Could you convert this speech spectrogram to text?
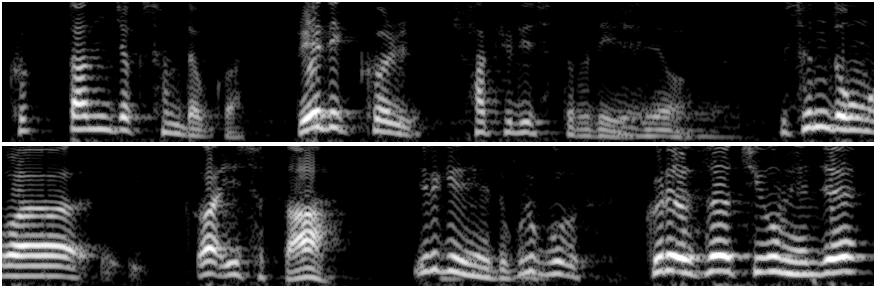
극단적 선동가, radical populist로 돼 있어요. 예, 예. 이 선동가가 있었다. 이렇게 해도 그리고 그래서 지금 현재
